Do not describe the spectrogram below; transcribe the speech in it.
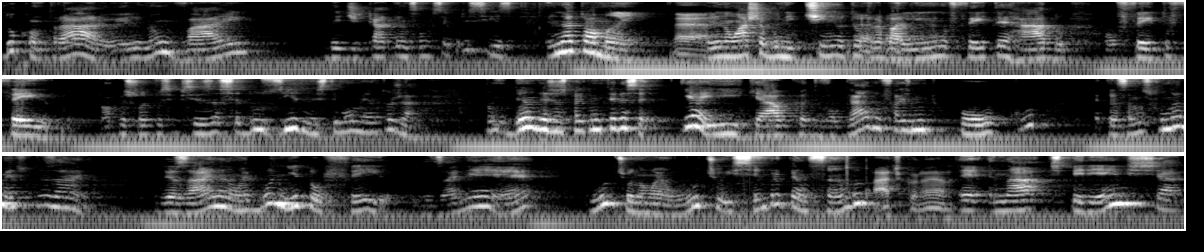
Do contrário, ele não vai dedicar a atenção que você precisa. Ele não é tua mãe. É. Ele não acha bonitinho o teu trabalhinho feito errado ou feito feio. É uma pessoa que você precisa seduzir neste momento já. Então, dentro desse aspecto é interessante. E aí, que é algo que o advogado faz muito pouco, é pensar nos fundamentos do design. O design não é bonito ou feio. O design é útil ou não é útil e sempre pensando prático, né? É, na experiência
